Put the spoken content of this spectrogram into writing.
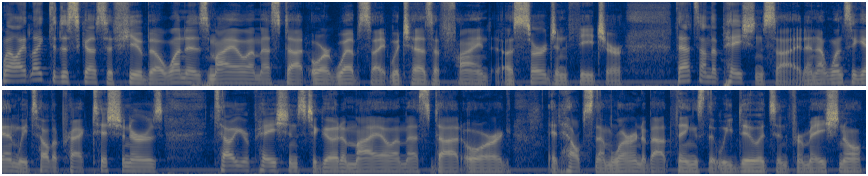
Well, I'd like to discuss a few, Bill. One is myoms.org website, which has a find a surgeon feature. That's on the patient side. And uh, once again, we tell the practitioners tell your patients to go to myoms.org. It helps them learn about things that we do, it's informational.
